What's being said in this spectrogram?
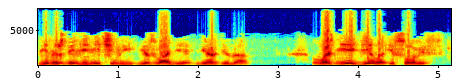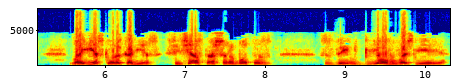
Не нужны мне ни чины, ни звания, ни ордена. Важнее дело и совесть. Войне скоро конец, сейчас наша работа с дым днем важнее.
